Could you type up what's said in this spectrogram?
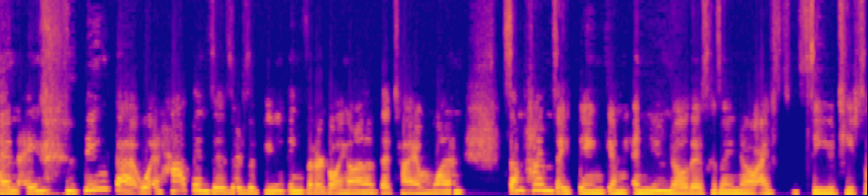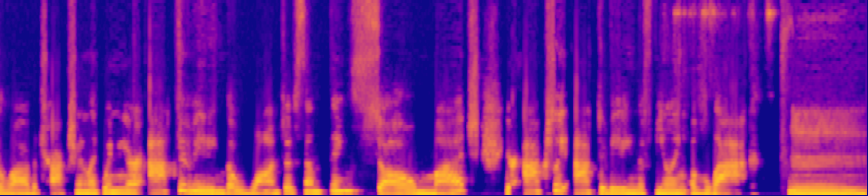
And I think that what happens is there's a few things that are going on at that time. One, sometimes I think, and, and you know this because I know I see you teach the law of attraction, like when you're activating the want of something so much, you're actually activating the feeling of lack Mm.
